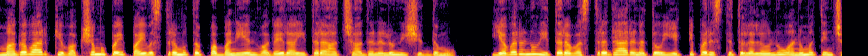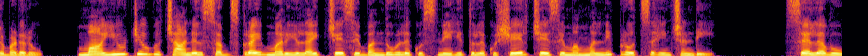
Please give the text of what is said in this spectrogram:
మగవార్కి వక్షముపై పైవస్త్రము తప్ప బనియన్ వగైరా ఇతర ఆచ్ఛాదనలు నిషిద్ధము. ఎవరునూ ఇతర వస్త్రధారణతో ఎట్టి పరిస్థితులలోనూ అనుమతించబడరు. మా యూట్యూబ్ ఛానల్ సబ్స్క్రైబ్ మరియు లైక్ చేసి బంధువులకు స్నేహితులకు షేర్ చేసి మమ్మల్ని ప్రోత్సహించండి. సెలవు.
